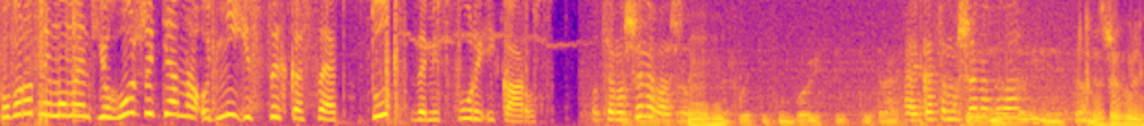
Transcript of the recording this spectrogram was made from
Поворотний момент його життя на одній із цих касет. Тут замість фури і карус. Оце машина ваша? А яка це машина була? Жигулі,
